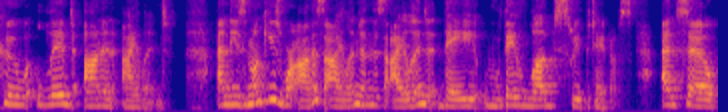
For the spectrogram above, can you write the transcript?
who lived on an island. And these monkeys were on this island, and this island, they they loved sweet potatoes. And so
